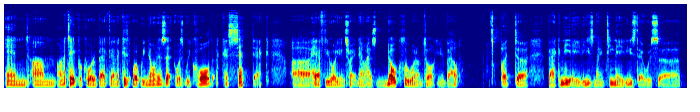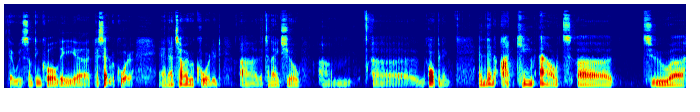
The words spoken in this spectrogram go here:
and um, on a tape recorder back then, what we known as was we called a cassette deck. Uh, half the audience right now has no clue what I'm talking about. But uh, back in the 80s, 1980s, there was uh, there was something called a uh, cassette recorder, and that's how I recorded uh, the Tonight Show um, uh, opening. And then I came out to,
